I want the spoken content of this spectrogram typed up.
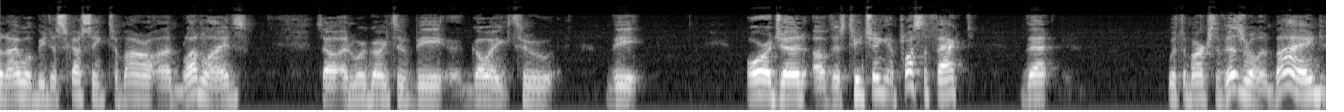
and I will be discussing tomorrow on Bloodlines. So, and we're going to be going through the origin of this teaching, and plus the fact that with the marks of Israel in mind,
